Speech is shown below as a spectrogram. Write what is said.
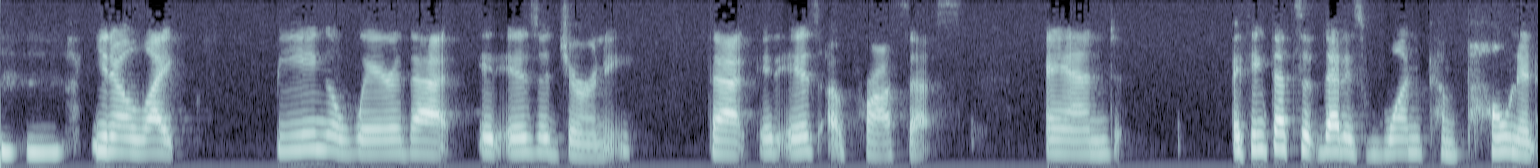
Mm-hmm. You know, like being aware that it is a journey, that it is a process. And I think that's a, that is one component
